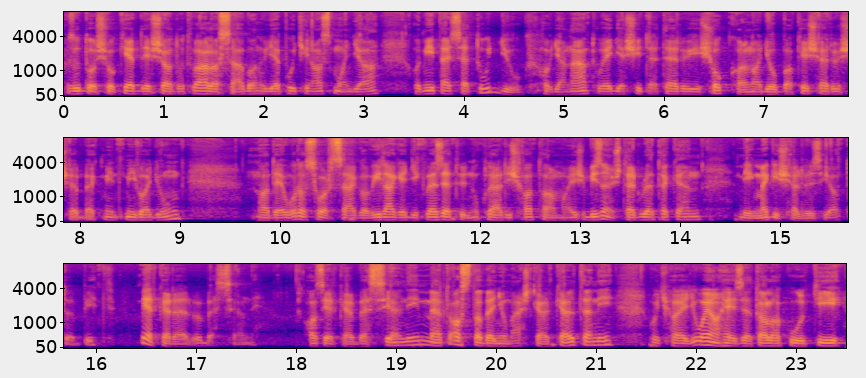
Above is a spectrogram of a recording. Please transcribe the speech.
az utolsó kérdésre adott válaszában ugye Putyin azt mondja, hogy mi persze tudjuk, hogy a NATO egyesített erői sokkal nagyobbak és erősebbek, mint mi vagyunk, Na de Oroszország a világ egyik vezető nukleáris hatalma, és bizonyos területeken még meg is előzi a többit. Miért kell erről beszélni? Azért kell beszélni, mert azt a benyomást kell kelteni, hogyha egy olyan helyzet alakul ki,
